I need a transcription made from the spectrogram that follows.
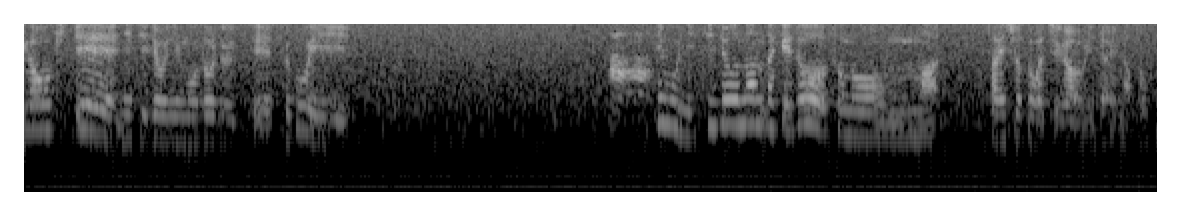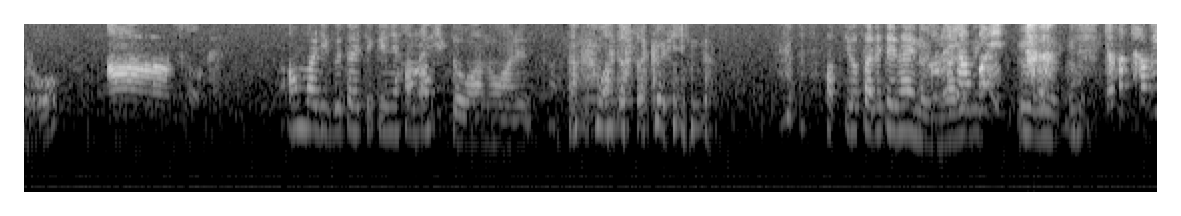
が起きて日常に戻るってすごいでも日常なんだけどそのま最初とは違うみたいなところ？ああそうね。あんまり具体的に話すとあのあれなんかまだ作品が 発表されてないのにそれやっぱりうんうんやっぱ旅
